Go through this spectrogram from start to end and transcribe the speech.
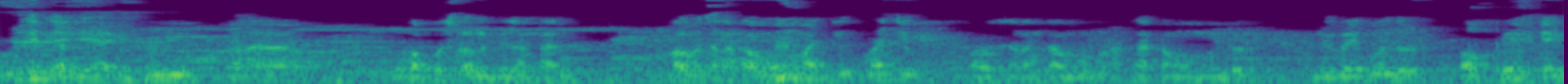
Mungkin kali ya gitu. Hmm. karena bokap gue selalu bilang kan kalau misalkan kamu mau maju maju. Kalau misalkan kamu merasa kamu mundur lebih baik mundur. Oke. Kayak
